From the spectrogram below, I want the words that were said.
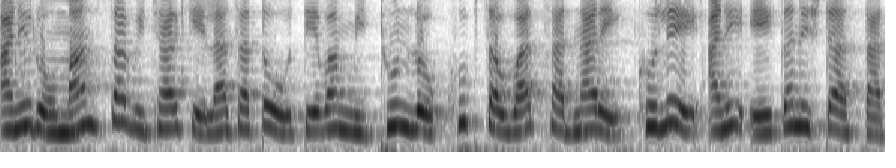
आणि रोमांसचा विचार केला जातो तेव्हा मिठून लोक खूप संवाद साधणारे खुले आणि एकनिष्ठ असतात.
